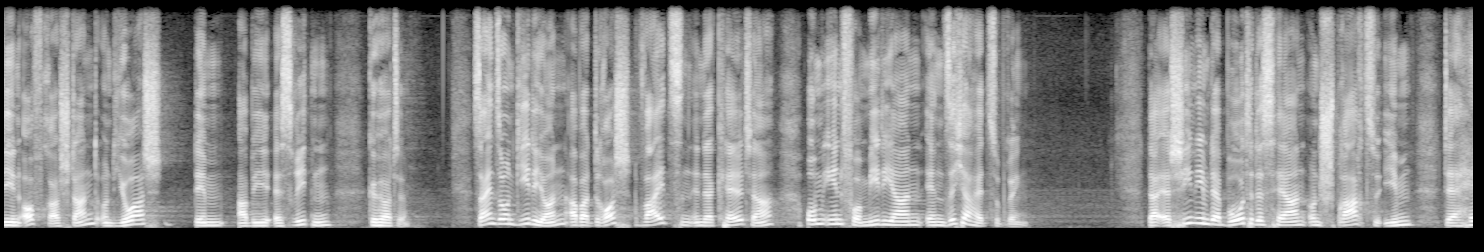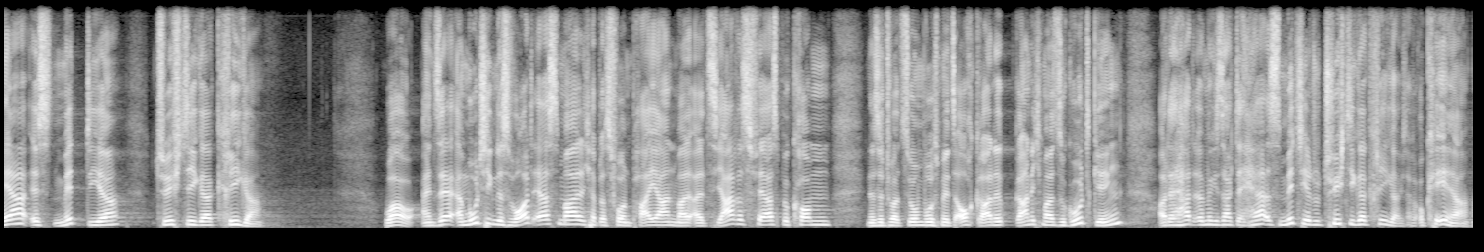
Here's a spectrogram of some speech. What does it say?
die in Ofra stand, und Joasch, dem Abi Esriten, gehörte. Sein Sohn Gideon aber drosch Weizen in der Kälte, um ihn vor Midian in Sicherheit zu bringen. Da erschien ihm der Bote des Herrn und sprach zu ihm, der Herr ist mit dir, tüchtiger Krieger. Wow, ein sehr ermutigendes Wort erstmal. Ich habe das vor ein paar Jahren mal als Jahresvers bekommen, in einer Situation, wo es mir jetzt auch gerade gar nicht mal so gut ging. Aber der hat irgendwie gesagt, der Herr ist mit dir, du tüchtiger Krieger. Ich dachte, okay, Herr,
